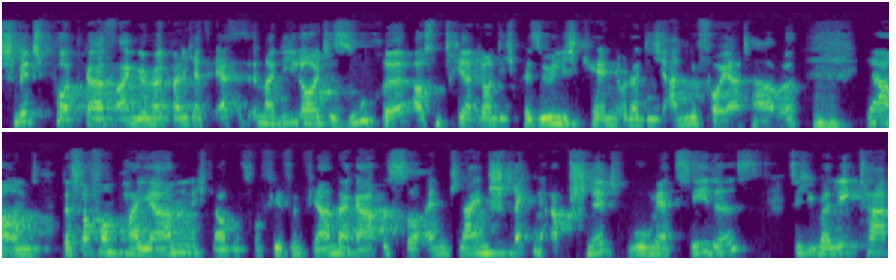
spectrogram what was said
Schmidt Podcast angehört, weil ich als erstes immer die Leute suche aus dem Triathlon, die ich persönlich kenne oder die ich angefeuert habe. Mhm. Ja, und das war vor ein paar Jahren, ich glaube vor vier, fünf Jahren, da gab es so einen kleinen Streckenabschnitt, wo Mercedes sich überlegt hat,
